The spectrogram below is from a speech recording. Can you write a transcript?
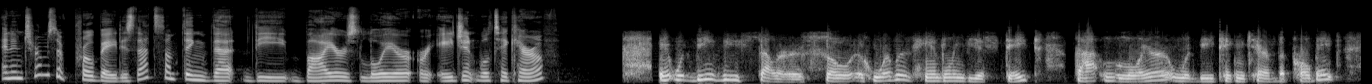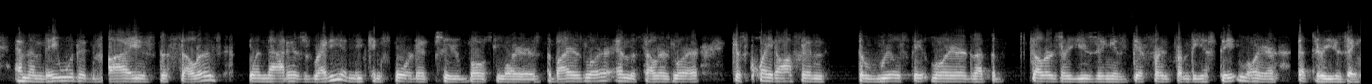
And in terms of probate, is that something that the buyer's lawyer or agent will take care of? It would be the sellers. So whoever is handling the estate, that lawyer would be taking care of the probate, and then they would advise the sellers when that is ready, and they can forward it to both lawyers, the buyer's lawyer and the seller's lawyer, because quite often the real estate lawyer that the sellers are using is different from the estate lawyer that they're using.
